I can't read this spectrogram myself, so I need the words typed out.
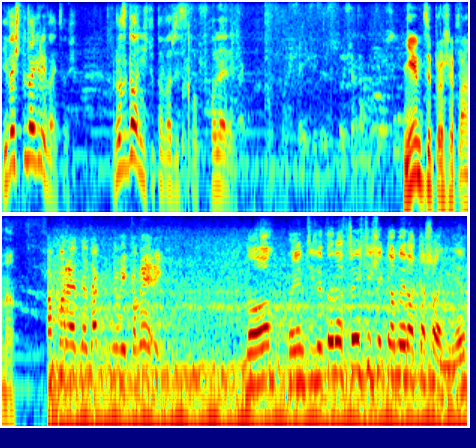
I weź tu nagrywaj coś. Rozgonić tu towarzystwo, w cholerę. Niemcy, proszę pana. Aparat na zakup nowej kamery. No, powiem ci, że coraz częściej się kamera kaszani, nie?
